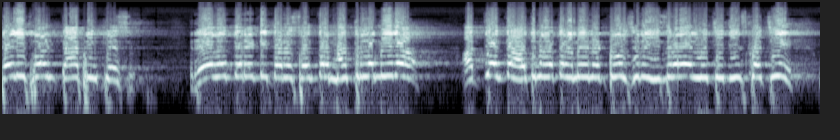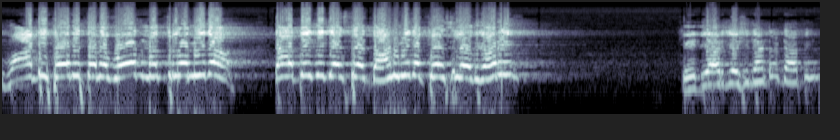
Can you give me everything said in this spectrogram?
Telephone tapping case. Revanth Reddy తన సొంత మంత్రుల మీద అత్యంత అధునాతనమైన టూల్స్ను ఇజ్రాయెల్ నుంచి తీసుకొచ్చి వాటితోని తన ఓన్ మంత్రుల మీద ట్యాపింగ్ చేస్తే దాని మీద కేసు లేదు కానీ కేటీఆర్ చేసిందంట ట్యాపింగ్.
